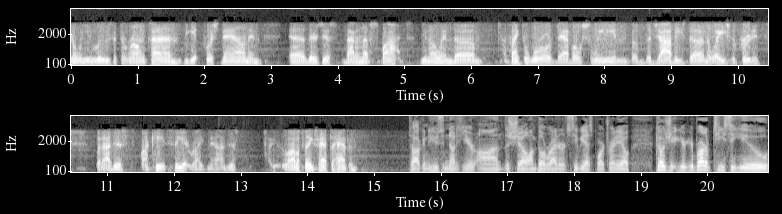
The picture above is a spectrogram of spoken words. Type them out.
know, when you lose at the wrong time, you get pushed down, and uh, there's just not enough spots. You know, and um, I thank the world of Dabo Swinney and the, the job he's done, the way he's recruited. But I just I can't see it right now. I just a lot of things have to happen talking to Houston Nutt here on the show. I'm Bill Reiter at CBS Sports Radio. Coach, you, you brought up TCU,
